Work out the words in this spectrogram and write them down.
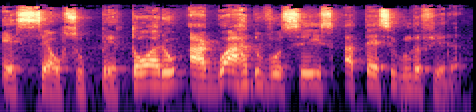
Excelso Pretório. Aguardo vocês até segunda-feira.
